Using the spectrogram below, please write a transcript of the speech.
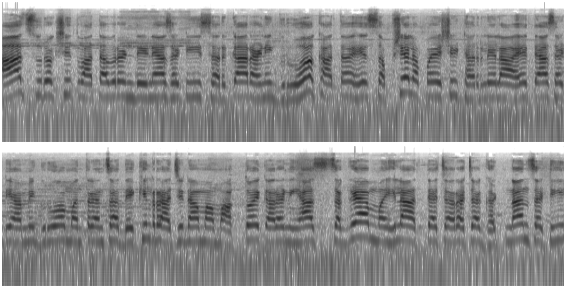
आज सुरक्षित वातावरण देण्यासाठी सरकार आणि गृह खातं हे सपशेल अपयशी ठरलेलं आहे. त्यासाठी आम्ही गृहमंत्र्यांचा देखील राजीनामा मागतोय कारण ह्या सगळ्या महिला अत्याचाराच्या घटनांसाठी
